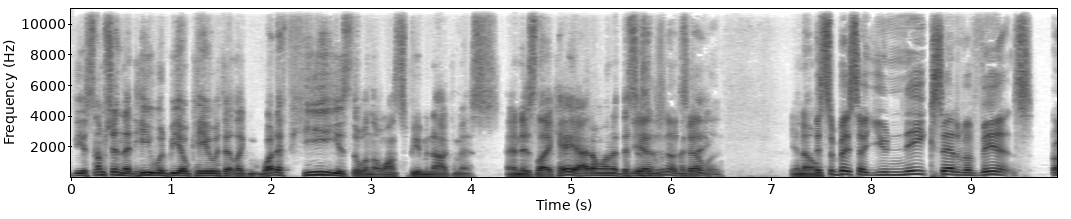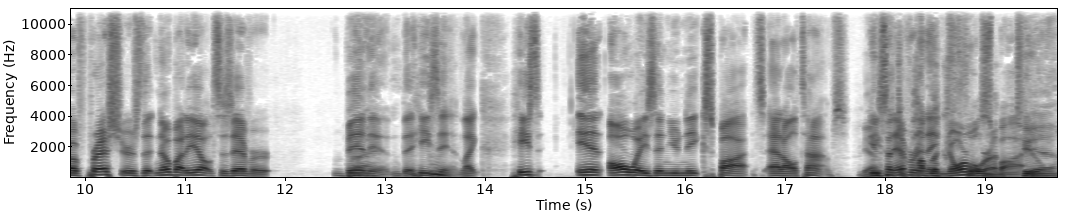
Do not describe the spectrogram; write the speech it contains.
the assumption that he would be okay with it. Like, what if he is the one that wants to be monogamous and is like, hey, I don't want to. This yeah, isn't there's no my telling. thing. You know, It's a, it's a unique set of events of pressures that nobody else has ever been Right. in that he's in. Like he's in always in unique spots at all times. Yeah. He's He's such a never in a normal forum, spot. too. Yeah.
